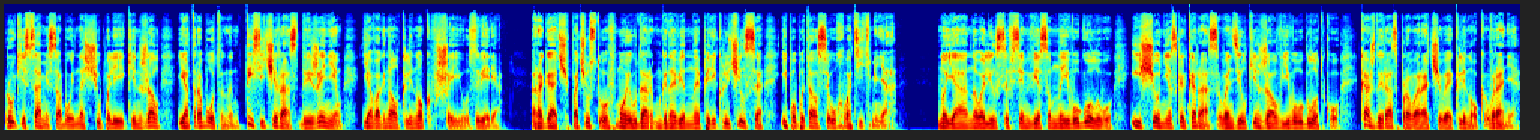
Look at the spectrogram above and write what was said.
руки сами собой нащупали кинжал и отработанным тысячи раз движением я вогнал клинок в шею зверя. Рогач, почувствовав мой удар, мгновенно переключился и попытался ухватить меня. Но я навалился всем весом на его голову и еще несколько раз вонзил кинжал в его глотку, каждый раз проворачивая клинок в ране.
